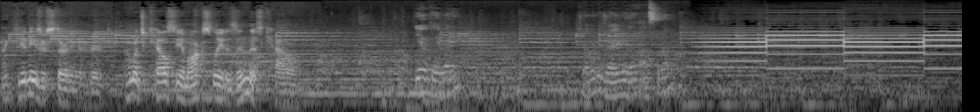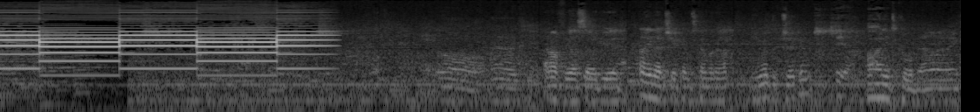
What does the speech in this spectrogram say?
my kidneys are starting to hurt. How much calcium oxalate is in this cow? you okay, buddy? Do you want me to drive you to the hospital? Oh man, I don't feel so good. I think that chicken's coming up. You want the chicken? Yeah. Oh, I need to cool down. I think.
